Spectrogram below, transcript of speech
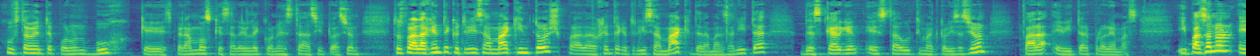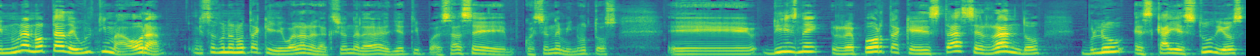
justamente por un bug que esperamos que se arregle con esta situación. Entonces, para la gente que utiliza Macintosh, para la gente que utiliza Mac de la manzanita, descarguen esta última actualización para evitar problemas. Y pasando en una nota de última hora, esta fue una nota que llegó a la redacción de la era del Yeti, pues hace cuestión de minutos. Eh, Disney reporta que está cerrando Blue Sky Studios,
